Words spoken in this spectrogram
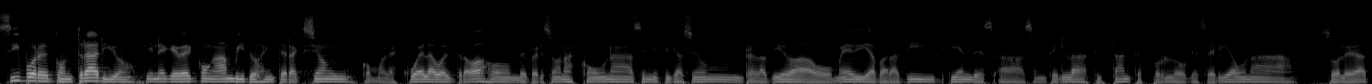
Si por el contrario tiene que ver con ámbitos de interacción como la escuela o el trabajo donde personas con una significación relativa o media para ti tiendes a sentirlas distantes por lo que sería una soledad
